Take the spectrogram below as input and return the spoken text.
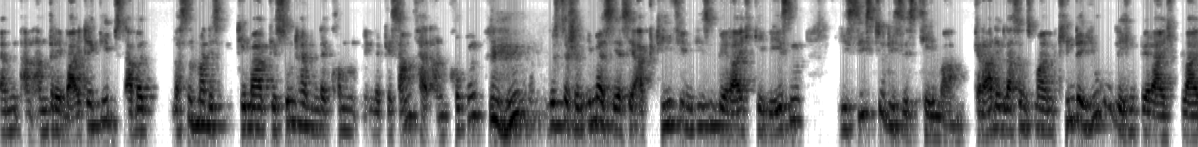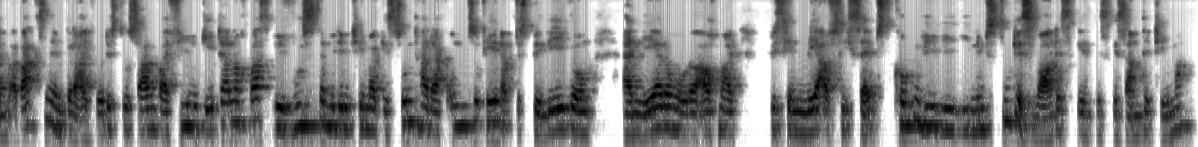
ähm, an andere weitergibst. Aber lass uns mal das Thema Gesundheit in der, in der Gesamtheit angucken. Mhm. Du bist ja schon immer sehr, sehr aktiv in diesem Bereich gewesen. Wie siehst du dieses Thema? Gerade lass uns mal im Kinder-Jugendlichen-Bereich bleiben, Erwachsenenbereich. Würdest du sagen, bei vielen geht da noch was, bewusster mit dem Thema Gesundheit auch umzugehen, ob das Bewegung, Ernährung oder auch mal bisschen mehr auf sich selbst gucken. Wie, wie, wie nimmst du das wahr, das, das gesamte Thema?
